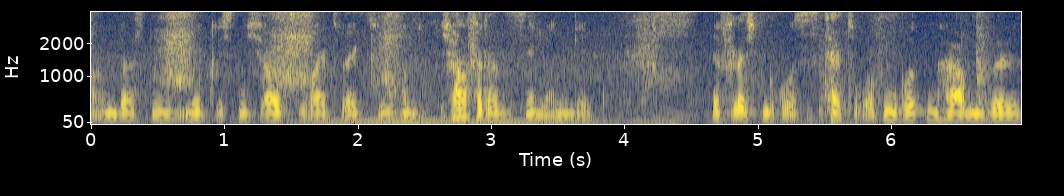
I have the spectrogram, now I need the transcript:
am besten möglichst nicht allzu weit weg suchen. Ich hoffe, dass es jemanden gibt, der vielleicht ein großes Tattoo auf dem Rücken haben will.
